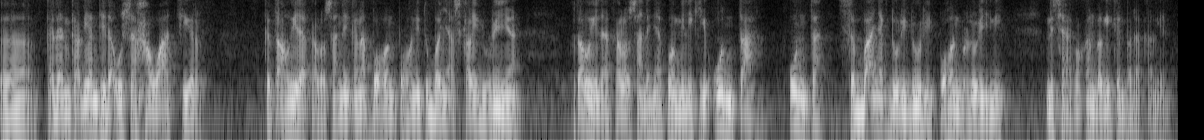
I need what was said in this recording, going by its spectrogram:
uh, dan kalian tidak usah khawatir. Ketahuilah kalau seandainya karena pohon-pohon itu banyak sekali durinya. Ketahuilah kalau seandainya aku memiliki unta, unta sebanyak duri-duri, pohon berduri ini, ini saya aku akan bagikan pada kalian.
